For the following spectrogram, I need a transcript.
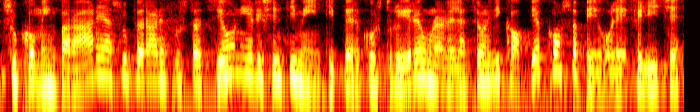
su come imparare a superare frustrazioni e risentimenti per costruire una relazione di coppia consapevole e felice.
